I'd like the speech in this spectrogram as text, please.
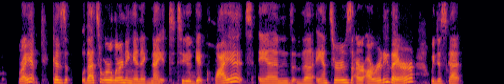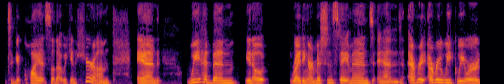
right? Because that's what we're learning in Ignite to get quiet, and the answers are already there. We just got to get quiet so that we can hear them. And we had been, you know, writing our mission statement and every every week we were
